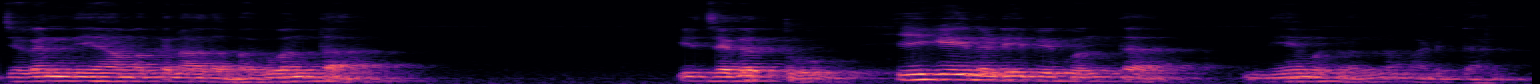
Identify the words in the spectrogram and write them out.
ಜಗನ್ನಿಯಾಮಕನಾದ ಭಗವಂತ, ಈ ಜಗತ್ತು ಹೀಗೆ ನಡೆಯಬೇಕು ಅಂತ ನಿಯಮಗಳನ್ನು ಮಾಡಿದ್ದಾನೆ.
